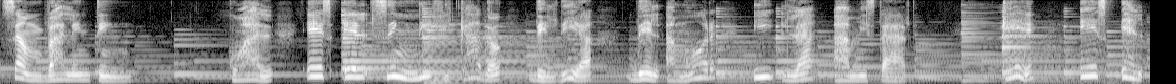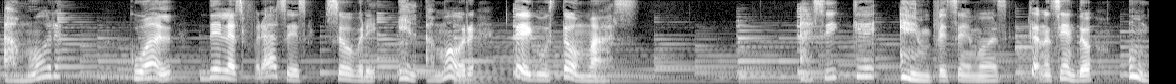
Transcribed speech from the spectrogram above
San Valentín? ¿Cuál es el significado del Día del Amor y la Amistad. ¿Qué es el amor? ¿Cuál de las frases sobre el amor te gustó más? Así que empecemos conociendo un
